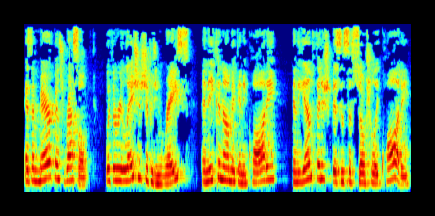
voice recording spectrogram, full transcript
as Americans wrestle with the relationship between race, and economic inequality and the unfinished business of social equality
